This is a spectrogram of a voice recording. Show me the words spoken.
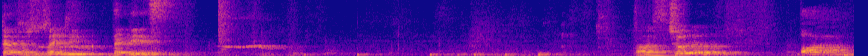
type of society that is pastoral or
